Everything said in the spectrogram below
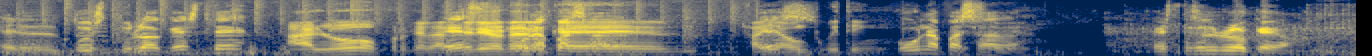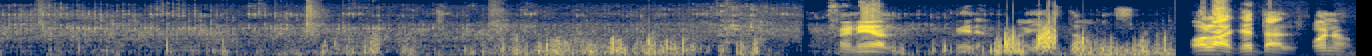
El twist to lock este Ah, el nuevo, porque el anterior era que pasada. falla Es un poquitín. Una pasada. Este es el bloqueo. Genial, mira, ahí estamos. Hola, ¿qué tal? Bueno,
